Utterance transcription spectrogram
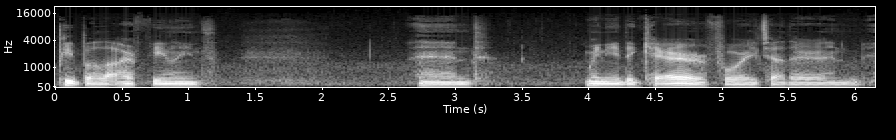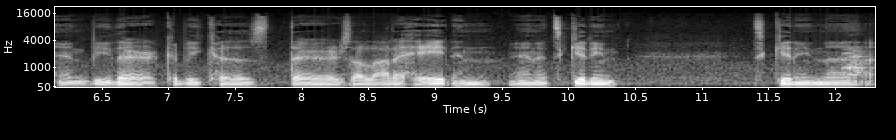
people our feelings, and we need to care for each other and and be there because there's a lot of hate and and it's getting it's getting the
